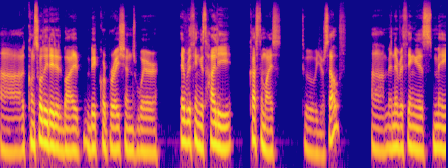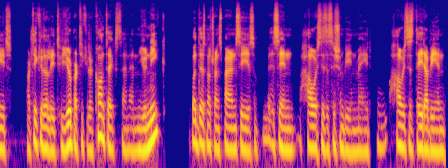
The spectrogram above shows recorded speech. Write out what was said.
uh, consolidated by big corporations where everything is highly customized to yourself, um, and everything is made particularly to your particular context and, and unique but there's no transparency as, in how is this decision being made? How is this data being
